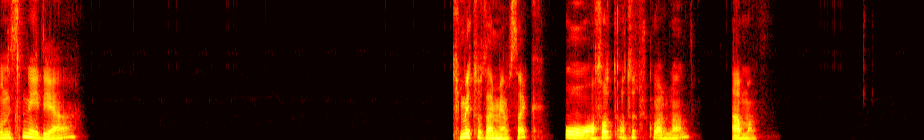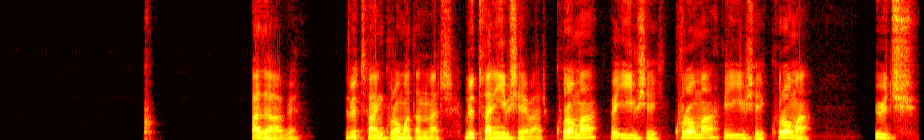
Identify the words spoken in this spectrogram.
Bunun ismi neydi ya? Kime totem yapsak? Oo Atat- Atatürk var lan. Tamam. Hadi abi. Lütfen kromadan ver. Lütfen iyi bir şey ver. Kroma ve iyi bir şey. Kroma ve iyi bir şey. Kroma. 3.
